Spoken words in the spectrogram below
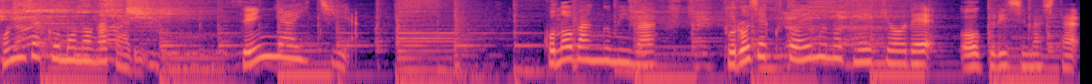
今昔物語千夜一夜。この番組はプロジェクト M の提供でお送りしました。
